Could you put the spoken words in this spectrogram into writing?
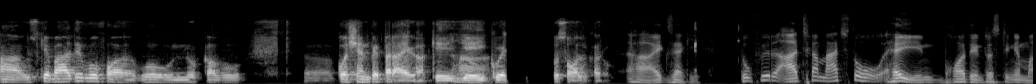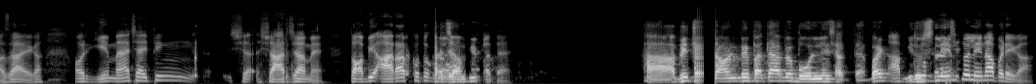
हाँ उसके बाद ही वो वो उन लोग का वो क्वेश्चन पेपर आएगा कि ये हाँ। इक्वेशन को सॉल्व करो। हाँ एग्जैक्टली exactly. तो फिर आज का मैच तो है ही बहुत इंटरेस्टिंग है मज़ा आएगा। और ये मैच आई थिंक शारजा में तो अभी आरआर को तो ग्राउंड भी पता है। हाँ अभी तो राउंड भी पता है अभी बोल नहीं सकता बट अभी तो ब्लेम तो लेना पड़ेगा।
